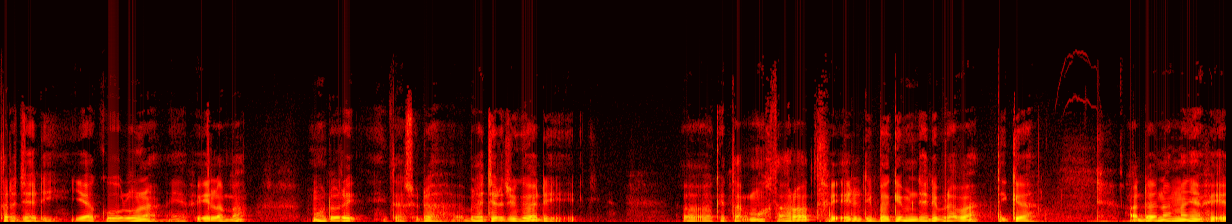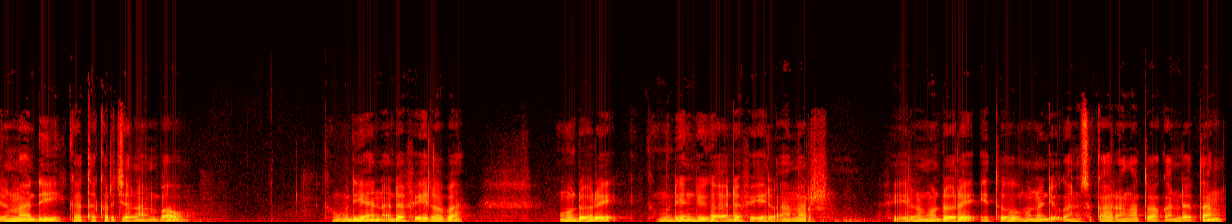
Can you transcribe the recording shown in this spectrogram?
terjadi. Yakuluna ya fi'il apa? Mudhari. Kita sudah belajar juga di uh, kitab muhtarat fi'il dibagi menjadi berapa? Tiga. Ada namanya fi'il madi kata kerja lampau. Kemudian ada fi'il apa? Mudhari. Kemudian juga ada fi'il amar fi'il mudhari itu menunjukkan sekarang atau akan datang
